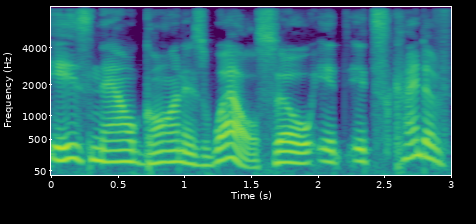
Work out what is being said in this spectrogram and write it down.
is now gone as well. So it it's kind of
